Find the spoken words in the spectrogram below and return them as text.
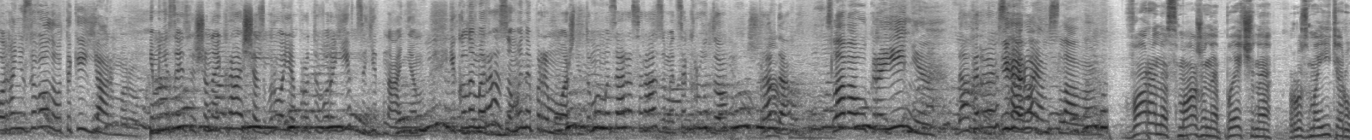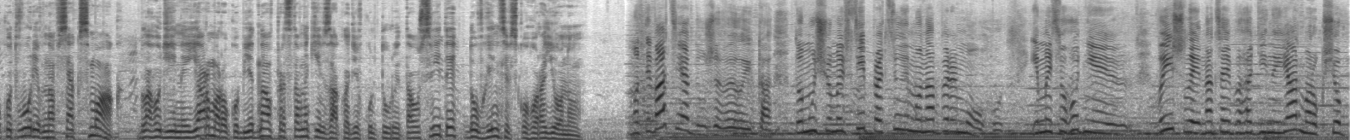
організували отакий ярмарок. І мені здається, що найкраща зброя проти ворогів це єднанням. І коли ми разом, ми не переможні. Тому ми зараз разом, і це круто, правда? Слава Україні! Да, героям І героям слава! Варене, смажене, печене, розмаїття рукотворів на всяк смак. Благодійний ярмарок об'єднав представників закладів культури та освіти Довгинцівського району. Мотивація дуже велика, тому що ми всі працюємо на перемогу. І ми сьогодні вийшли на цей благодійний ярмарок, щоб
